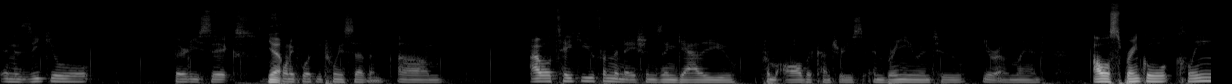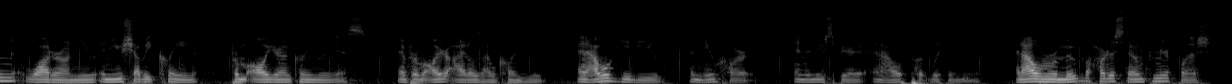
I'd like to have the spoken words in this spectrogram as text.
in Ezekiel 36, Yep. 24 through 27, um, I will take you from the nations and gather you from all the countries and bring you into your own land. I will sprinkle clean water on you, and you shall be clean from all your uncleanliness, and from all your idols I will cleanse you. And I will give you a new heart and a new spirit, and I will put within you. And I will remove the heart of stone from your flesh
